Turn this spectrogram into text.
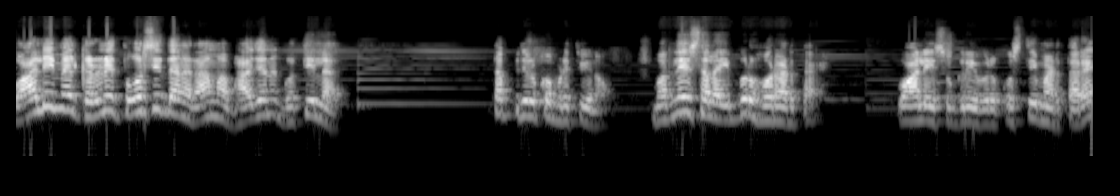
ವಾಲಿ ಮೇಲೆ ಕರುಣೆ ತೋರಿಸಿದ್ದಾನೆ ರಾಮ ಬಹಳ ಜನ ಗೊತ್ತಿಲ್ಲ. ತಪ್ಪು ತಿಳ್ಕೊಂಡ್ಬಿಡ್ತೀವಿ ನಾವು. ಮೊದಲನೇ ಸಲ ಇಬ್ಬರು ಹೋರಾಡ್ತಾರೆ. ವಾಲಿ ಸುಗ್ರೀವರು ಕುಸ್ತಿ ಮಾಡ್ತಾರೆ.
